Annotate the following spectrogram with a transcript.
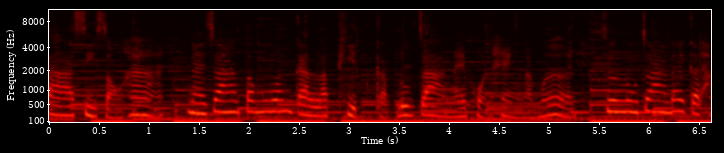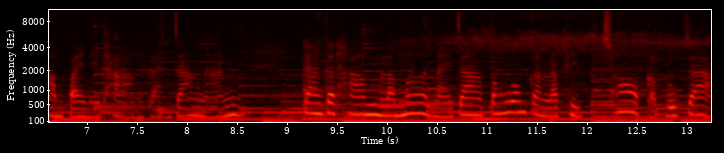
ตรา 425 นายจ้างต้องร่วมกันรับผิดกับลูกจ้างในผลแห่งละเมิด ซึ่งลูกจ้างได้กระทำไปในทางการจ้างนั้น การกระทำละเมิดนายจ้างต้องร่วมกันรับผิดชอบกับลูกจ้าง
